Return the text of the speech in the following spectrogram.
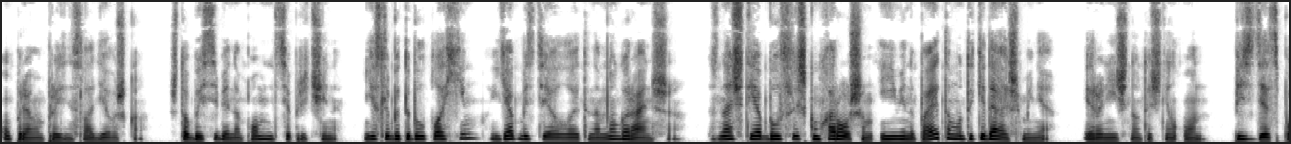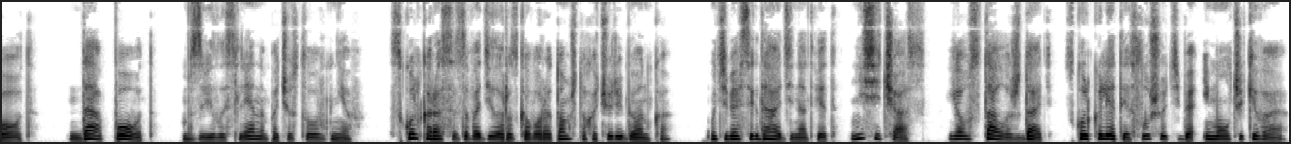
упрямо произнесла девушка, чтобы и себе напомнить все причины. «Если бы ты был плохим, я бы сделала это намного раньше. Значит, я был слишком хорошим, и именно поэтому ты кидаешь меня», иронично уточнил он. «Пиздец, повод». «Да, повод», взвилась Лена, почувствовав гнев. «Сколько раз я заводила разговор о том, что хочу ребенка? У тебя всегда один ответ. Не сейчас. Я устала ждать. Сколько лет я слушаю тебя и молча киваю».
